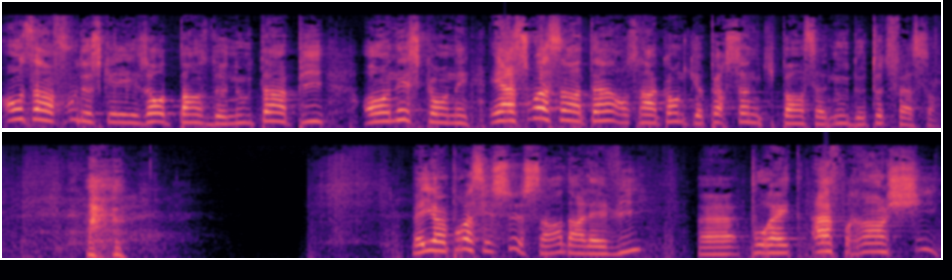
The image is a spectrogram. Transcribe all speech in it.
on s'en fout de ce que les autres pensent de nous, tant pis, on est ce qu'on est. Et à 60 ans, on se rend compte qu'il n'y a personne qui pense à nous de toute façon. Mais il y a un processus hein, dans la vie euh, pour être affranchi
